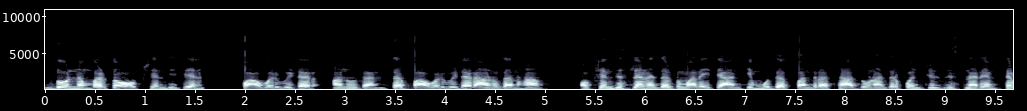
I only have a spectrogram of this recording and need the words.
दोन नंबरचा ऑप्शन दिसेल पॉवर विडर अनुदान. तर पॉवर विडर अनुदान हा ऑप्शन दिसल्यानंतर तुम्हाला इथे अंतिम मुदत पंधरा सहा दोन हजार पंचवीस दिसणार आहे. तर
